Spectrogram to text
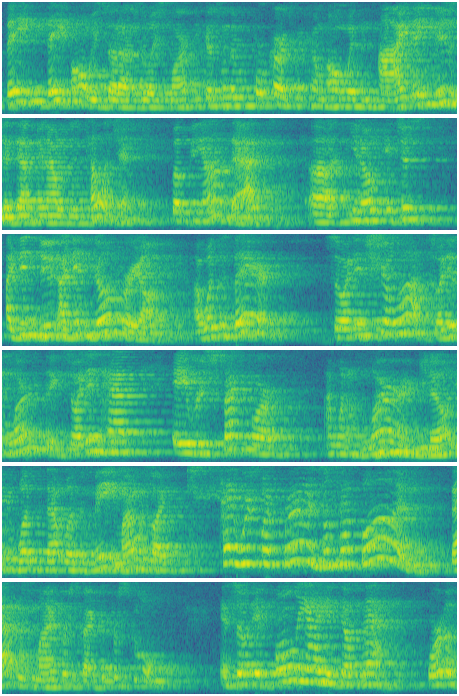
they, they always thought I was really smart because when the report cards would come home with an I, they knew that that meant I was intelligent. But beyond that, uh, you know, it just, I didn't do, I didn't go very often. I wasn't there. So I didn't show up. So I didn't learn things. So I didn't have a respect for, I want to learn, you know. It wasn't, that wasn't me. Mine was like, hey, where's my friends? Let's have fun. That was my perspective for school. And so if only I had done that, or if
